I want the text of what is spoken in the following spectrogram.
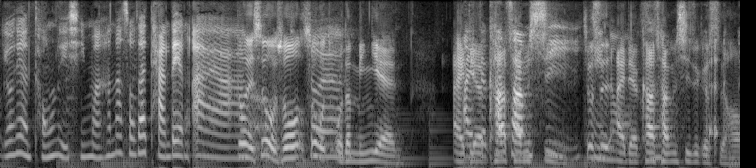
有点同理心嘛，他那时候在谈恋爱啊，对，所以我说，所以我我的名言。爱的卡参戏就是爱的卡参戏，这个时候，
